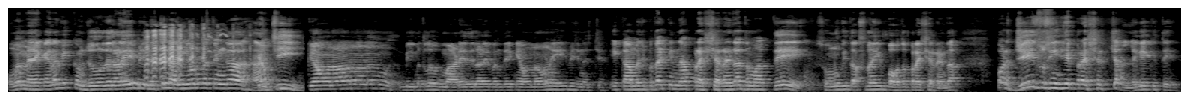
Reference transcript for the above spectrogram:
ਉਵੇਂ ਮੈਂ ਕਹਿੰਦਾ ਵੀ ਕਮਜ਼ੋਰ ਦੇ ਲਾਲੇ ਇਹ ਬਿਜ਼ਨਸ 'ਚ ਨਹੀਂ ਆਉਣ ਤਾਂ ਚੰਗਾ। ਹਾਂਜੀ। ਕਿਉਂ ਨਾ ਆਉਣ? ਵੀ ਮਤਲਬ ਮਾੜੇ ਦੇ ਵਾਲੇ ਬੰਦੇ ਕਿਉਂ ਨਾ ਆਉਣ ਇਹ ਬਿਜ਼ਨਸ 'ਚ? ਇਹ ਕੰਮ 'ਚ ਪਤਾ ਕਿੰਨਾ ਪ੍ਰੈਸ਼ਰ ਰਹਿੰਦਾ ਦਿਮਾਗ ਤੇ। ਸੋਨੂੰ ਵੀ ਦੱਸਦਾ ਹੀ ਬਹੁਤ ਪ੍ਰੈਸ਼ਰ ਰਹਿੰਦਾ। ਪਰ ਜੇ ਤੁਸੀਂ ਇਹ ਪ੍ਰੈਸ਼ਰ ਝੱਲ ਲਗੇ ਕਿਤੇ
